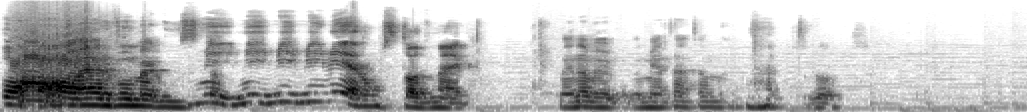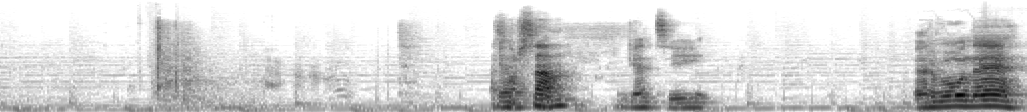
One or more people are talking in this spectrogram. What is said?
Ó, oh, Ervo megúszta. Mi, mi, mi, mi, miért úsztad meg? Meg nem, miért álltam meg? Nem tudom. Ez most nem? Geci. Ervo, ne!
